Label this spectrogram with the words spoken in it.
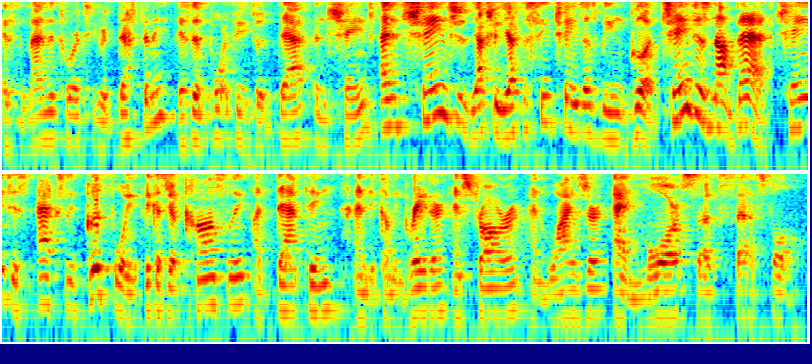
It's mandatory to your destiny. It's important for you to adapt and change. And change is actually you have to see change as being good. Change is not bad. Change is actually good for you because you're constantly adapting and becoming greater and stronger and wiser and more successful.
